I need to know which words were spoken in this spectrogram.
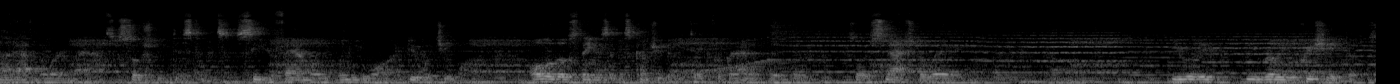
not having to wear a mask, socially distance, see your family when you want, do what you want. All of those things in this country that we take for granted that were sort of snatched away. Um, you really, you really appreciate those.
